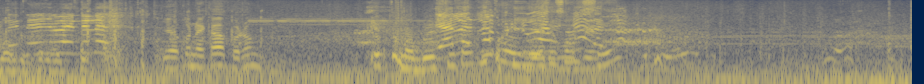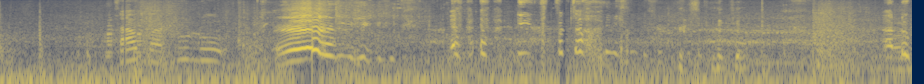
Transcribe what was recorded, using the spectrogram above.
Jalan. Ya aku naik apa dong? Itu mobil Jalan kita itu berdua. mobil kita. Sabar dulu. Eh, Dipecahin. Aduh,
